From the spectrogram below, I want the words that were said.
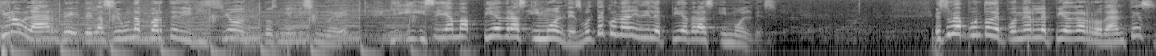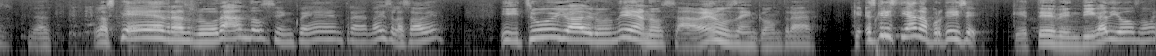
Quiero hablar de, la segunda parte de Visión 2019 y, se llama Piedras y Moldes. Voltea con alguien y dile Piedras y Moldes. Estuve a punto de ponerle piedras rodantes. Las piedras rodando se encuentran. ¿Nadie se la sabe? Y tú y yo algún día nos sabemos encontrar. Que es cristiana porque dice, que te bendiga Dios, ¿no?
